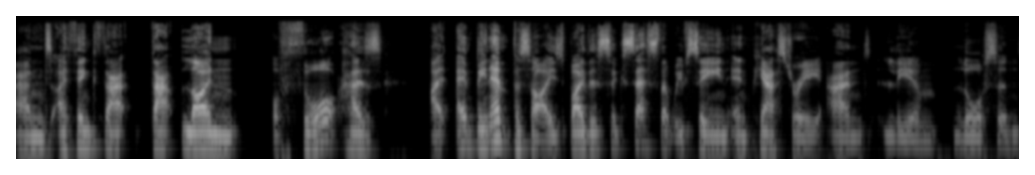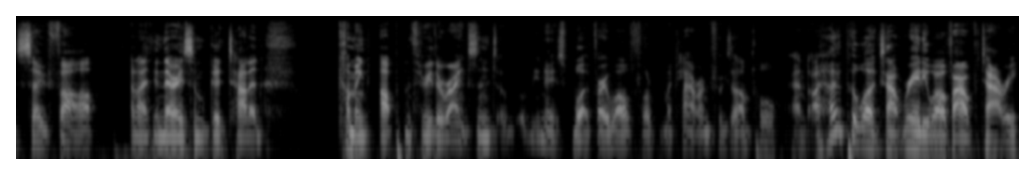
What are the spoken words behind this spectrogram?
and I think that that line of thought has I, been emphasized by the success that we've seen in Piastri and Liam Lawson so far, and I think there is some good talent coming up and through the ranks, and you know it's worked very well for McLaren, for example, and I hope it works out really well for AlphaTauri.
